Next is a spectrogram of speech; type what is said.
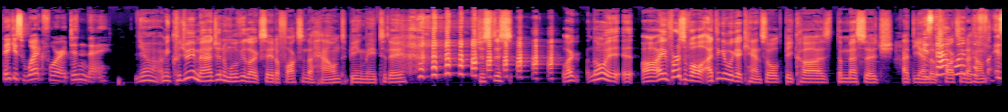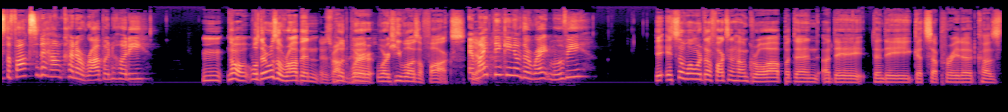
They just went for it, didn't they? Yeah, I mean, could you imagine a movie like, say, The Fox and the Hound being made today? Just this, like, no. It, it- uh, I mean, first of all, I think it would get canceled because the message at the end is of that Fox and the The, Hound. f- is the Fox and the Hound kind of Robin Hoodie? Mm, no, well, there was a Robin, was Robin Hood where Hood. where he was a fox. Am Yeah. I thinking of the right movie? It, it's the one where the Fox and Hound grow up, but then uh, they then they get separated because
